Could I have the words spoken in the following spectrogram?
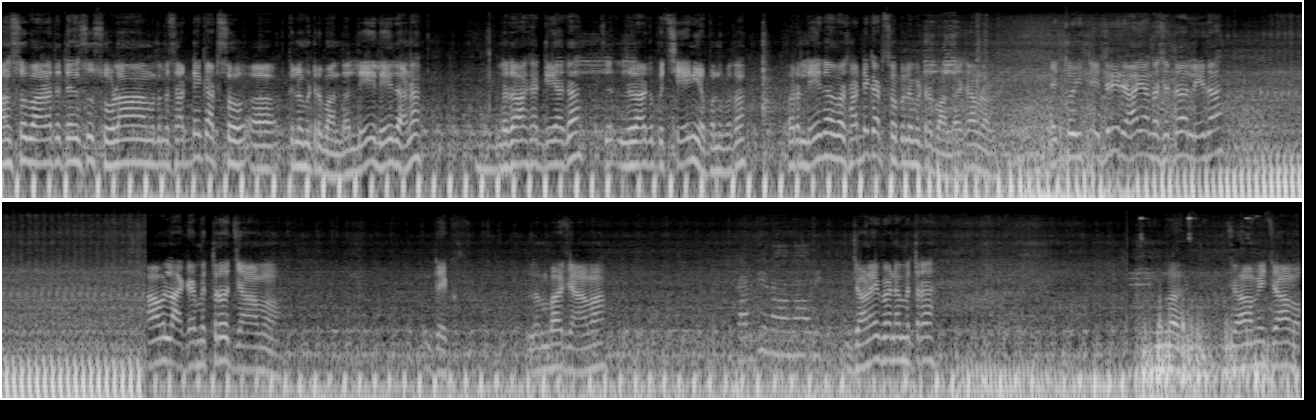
512 ਤੇ 316 ਮਤਲਬ 850 ਕਿਲੋਮੀਟਰ ਬਣਦਾ। ਲੇਹ ਲੇਹ ਦਾ ਨਾ। ਲਦਾਖ ਅੱਗੇ ਹੈਗਾ ਲਦਾਖ ਪਿੱਛੇ ਨਹੀਂ ਆਪਾਂ ਨੂੰ ਪਤਾ ਪਰ ਲੇਹ ਦਾ 850 ਕਿਲੋਮੀਟਰ ਬਣਦਾ ਹਿਸਾਬ ਨਾਲ। ਇੱਥੋਂ ਇੱਧਰ ਹੀ ਰਾਹ ਜਾਂਦਾ ਸਿੱਧਾ ਲੇਹ ਦਾ। ਆਮ ਲੱਗ ਗਿਆ ਮਿੱਤਰੋ ਜਾਮ। ਦੇਖੋ ਲੰਬਾ ਜਾਮ ਆ। ਕਰਦੀ ਨਾਲ ਨਾਲ ਦੀ। ਜਾਣਾ ਹੀ ਪੈਣਾ ਮਿੱਤਰਾ। ਲੈ, ਜਾਮ ਹੀ ਜਾਮ ਆ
